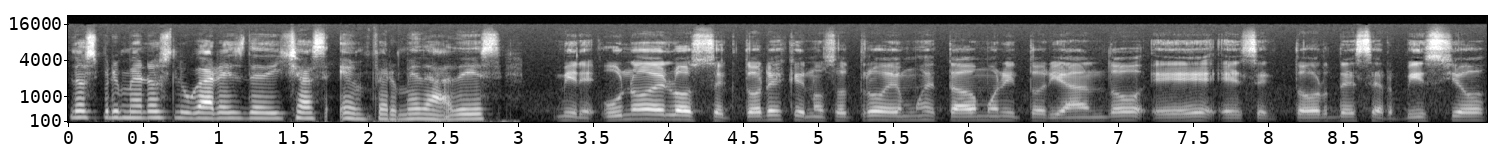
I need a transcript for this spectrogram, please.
los primeros lugares de dichas enfermedades. Mire, uno de los sectores que nosotros hemos estado monitoreando es el sector de servicio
